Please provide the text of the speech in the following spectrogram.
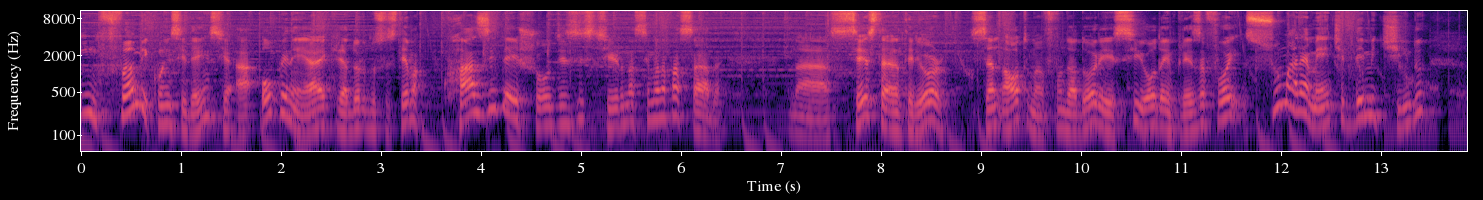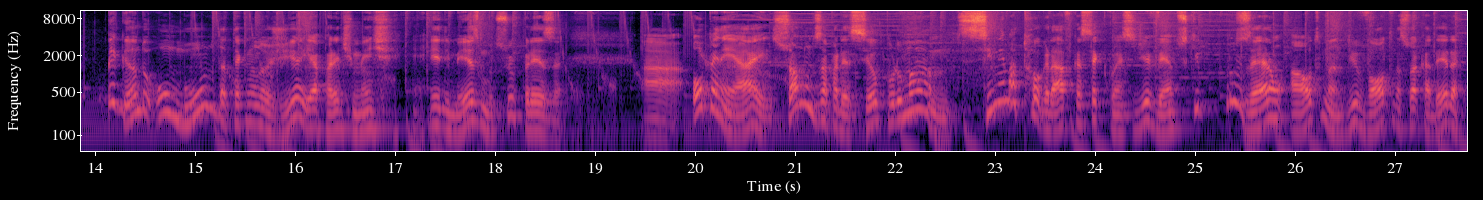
infame coincidência, a OpenAI, criadora do sistema, quase deixou de existir na semana passada. Na sexta anterior, Sam Altman, fundador e CEO da empresa, foi sumariamente demitido, pegando o mundo da tecnologia e aparentemente ele mesmo de surpresa. A OpenAI só não desapareceu por uma cinematográfica sequência de eventos que puseram Altman de volta na sua cadeira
